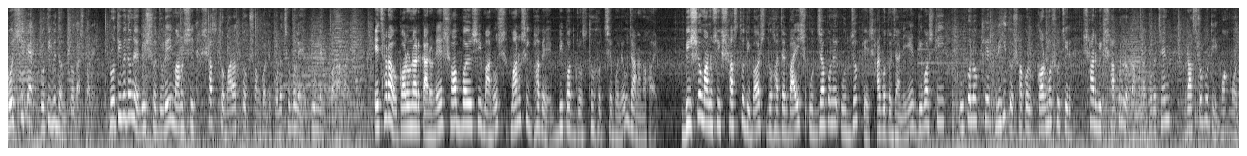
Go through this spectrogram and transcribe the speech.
বৈশ্বিক এক প্রতিবেদন প্রকাশ করে। প্রতিবেদনে বিশ্বজুড়েই মানসিক স্বাস্থ্য মারাত্মক সংকটে পড়েছে বলে উল্লেখ করা হয়। এছাড়াও করোনার কারণে সব বয়সী মানুষ মানসিকভাবে বিপদগ্রস্ত হচ্ছে বলেও জানানো হয়। বিশ্ব মানসিক স্বাস্থ্য দিবস দু হাজার বাইশ উদযাপনের উদ্যোগকে স্বাগত জানিয়ে দিবসটি উপলক্ষে গৃহীত সকল কর্মসূচির সার্বিক সাফল্য কামনা করেছেন রাষ্ট্রপতি মোহাম্মদ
